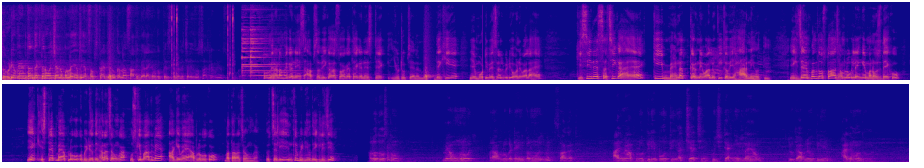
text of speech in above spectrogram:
तो वीडियो के एंड तक देखते रहो चैनल पर नए हो तो यार सब्सक्राइब ज़रूर करना साथ ही बेल आइकन को प्रेस कर लेना। चलिए दोस्तों आज का वीडियो शुरू करते हैं। तो मेरा नाम है गणेश आप सभी का स्वागत है गणेश टेक यूट्यूब चैनल में। देखिए ये मोटिवेशनल वीडियो होने वाला है। किसी ने सच ही कहा है कि मेहनत करने वालों की कभी हार नहीं होती। एग्ज़ाम्पल दोस्तों आज हम लोग लेंगे मनोज दे को एक स्टेप मैं आप लोगों को वीडियो दिखाना चाहूँगा उसके बाद में आगे मैं आप लोगों को बताना चाहूँगा। तो चलिए इनका वीडियो देख लीजिए। हेलो दोस्तों मैं हूँ मनोज और आप लोगों का टेक्निकल मनोज में स्वागत है। आज मैं आप लोगों के लिए बहुत ही अच्छे अच्छे कुछ टेक्निक लाया हूँ, जो कि आप लोगों के लिए फ़ायदेमंद होगा।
